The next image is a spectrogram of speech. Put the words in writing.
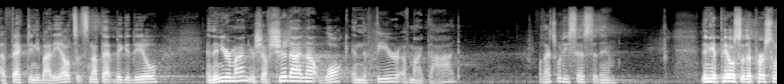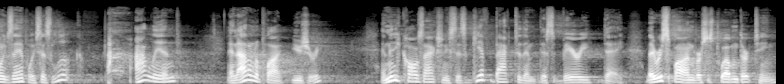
affect anybody else. It's not that big a deal. And then you remind yourself, should I not walk in the fear of my God? Well, that's what he says to them. Then he appeals to their personal example. He says, Look, I lend, and I don't apply usury. And then he calls action. He says, Give back to them this very day. They respond, verses 12 and 13.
